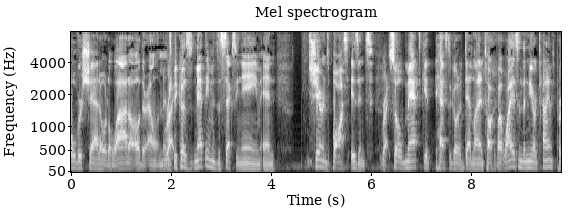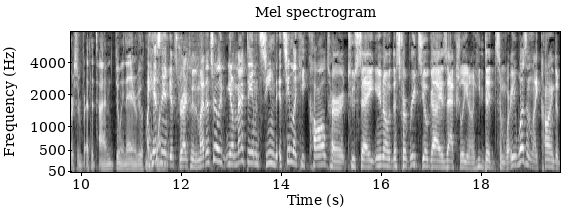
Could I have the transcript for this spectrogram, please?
overshadowed a lot of other elements Right. because Matt Damon's a sexy name and Sharon's boss isn't. Right. So Matt get, has to go to Deadline and talk about why isn't the New York Times person at the time doing that interview with Mike? His Fleming? name gets dragged through the mud. It's really, you know, Matt Damon seemed. It seemed like he called her to say, you know, this Fabrizio guy is actually, you know, he did some work. He wasn't like calling to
